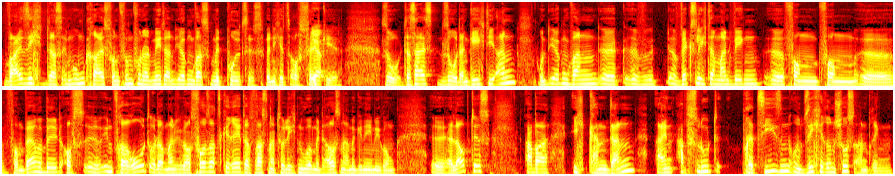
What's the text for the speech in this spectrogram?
weiß ich, dass im Umkreis von 500 Metern irgendwas mit Puls ist, wenn ich jetzt aufs Feld ja. gehe. So, das heißt, so, dann gehe ich die an und irgendwann äh, wechsle ich dann meinetwegen äh, vom, vom, äh, vom Wärmebild aufs äh, Infrarot oder meinetwegen aufs Vorsatzgerät, das was natürlich nur mit Ausnahmegenehmigung äh, erlaubt ist. Aber ich kann dann ein absolut präzisen und sicheren Schuss anbringen.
